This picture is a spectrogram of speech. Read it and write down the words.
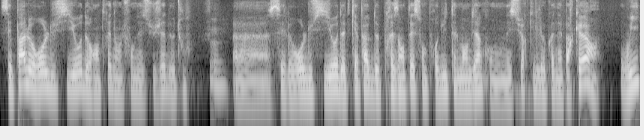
C'est pas le rôle du CEO de rentrer dans le fond des sujets de tout. Mmh. Euh, c'est le rôle du CEO d'être capable de présenter son produit tellement bien qu'on est sûr qu'il le connaît par cœur. Oui,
